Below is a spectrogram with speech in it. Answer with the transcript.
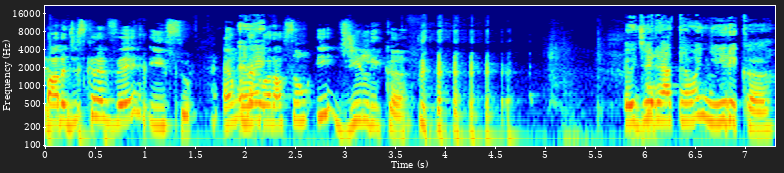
para descrever isso. É uma É. decoração idílica. eu diria até onírica.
